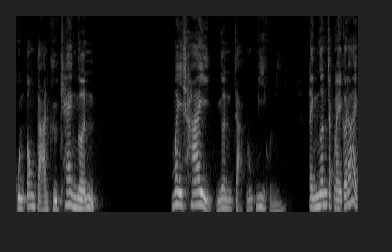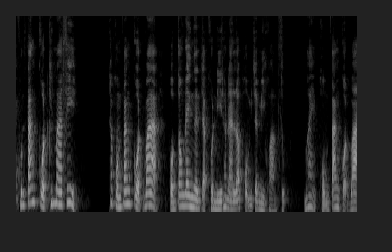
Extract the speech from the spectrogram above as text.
คุณต้องการคือแค่เงิน ไม่ใช่เงินจากลูกหนี้คนนี้ แต่เงินจากไหนก็ได้ คุณตั้งกฎขึ้นมาสิถ้าผมตั้งกฎว่าผมต้องได้เงินจากคนนี้เท่านั้นแล้วผมจะมีความสุข ไม่ผมตั้งกฎว่า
